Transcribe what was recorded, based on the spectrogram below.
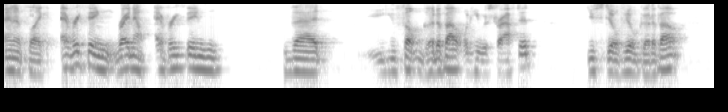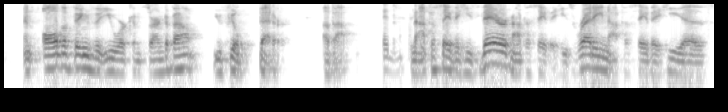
and it's like everything right now everything that you felt good about when he was drafted you still feel good about and all the things that you were concerned about you feel better about not to say that he's there not to say that he's ready not to say that he has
